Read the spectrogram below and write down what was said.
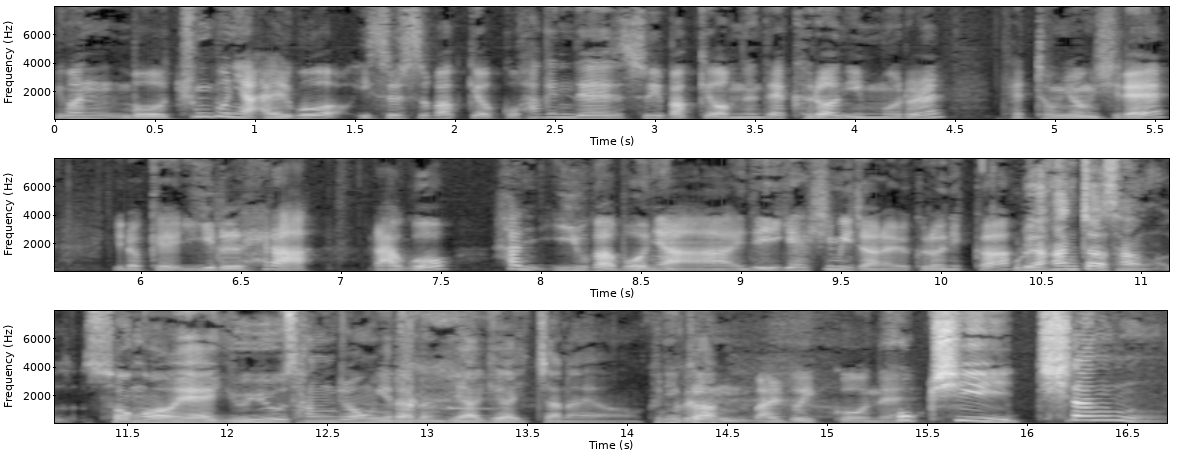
이건 뭐 충분히 알고 있을 수밖에 없고 확인될 수밖에 없는데 그런 인물을 대통령실에 이렇게 일을 해라라고 한 이유가 뭐냐 이제 이게 핵심이잖아요. 그러니까 우리 한자 상, 성어에 유유상종이라는 이야기가 있잖아요. 그러니까 그런 말도 있고 네. 혹시 친한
